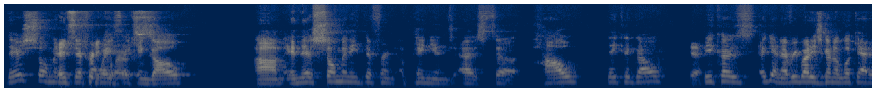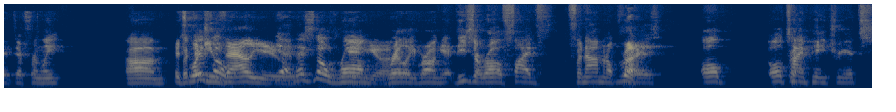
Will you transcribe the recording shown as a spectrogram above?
there's so many It's different ways they can go, um, and there's so many different opinions as to how they could go. Yeah. Because again, everybody's going to look at it differently. Um, it's what you no, value. Yeah, there's no wrong, your- really wrong. These are all five phenomenal Right. players, all all time Patriots.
